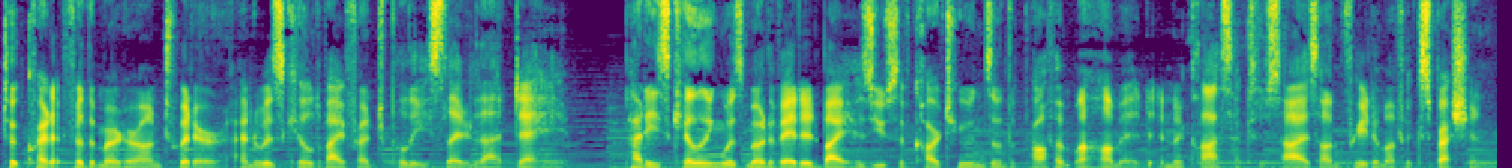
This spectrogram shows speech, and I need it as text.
took credit for the murder on Twitter and was killed by French police later that day. Paty's killing was motivated by his use of cartoons of the Prophet Muhammad in a class exercise on freedom of expression.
